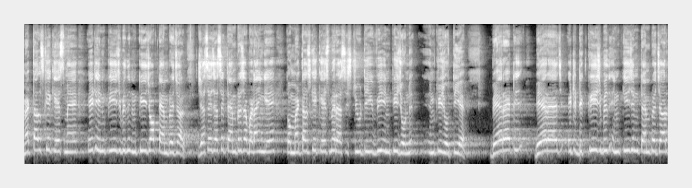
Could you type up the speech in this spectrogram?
metals के केस में it increase with increase of temperature जैसे जैसे टेम्परेचर बढ़ाएँगे तो मेटल्स के केस में रेसिस्टिविटी भी इंक्रीज होने इंक्रीज होती है. Whereas it decrease with increase in temperature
